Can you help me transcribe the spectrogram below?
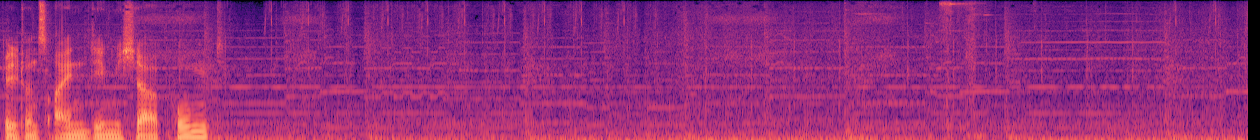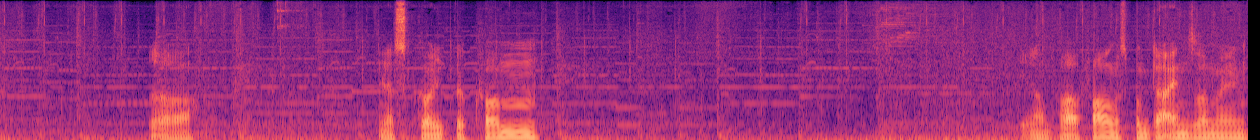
Fehlt uns ein dämlicher Punkt. So. Das Gold bekommen. Ein paar Erfahrungspunkte einsammeln.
